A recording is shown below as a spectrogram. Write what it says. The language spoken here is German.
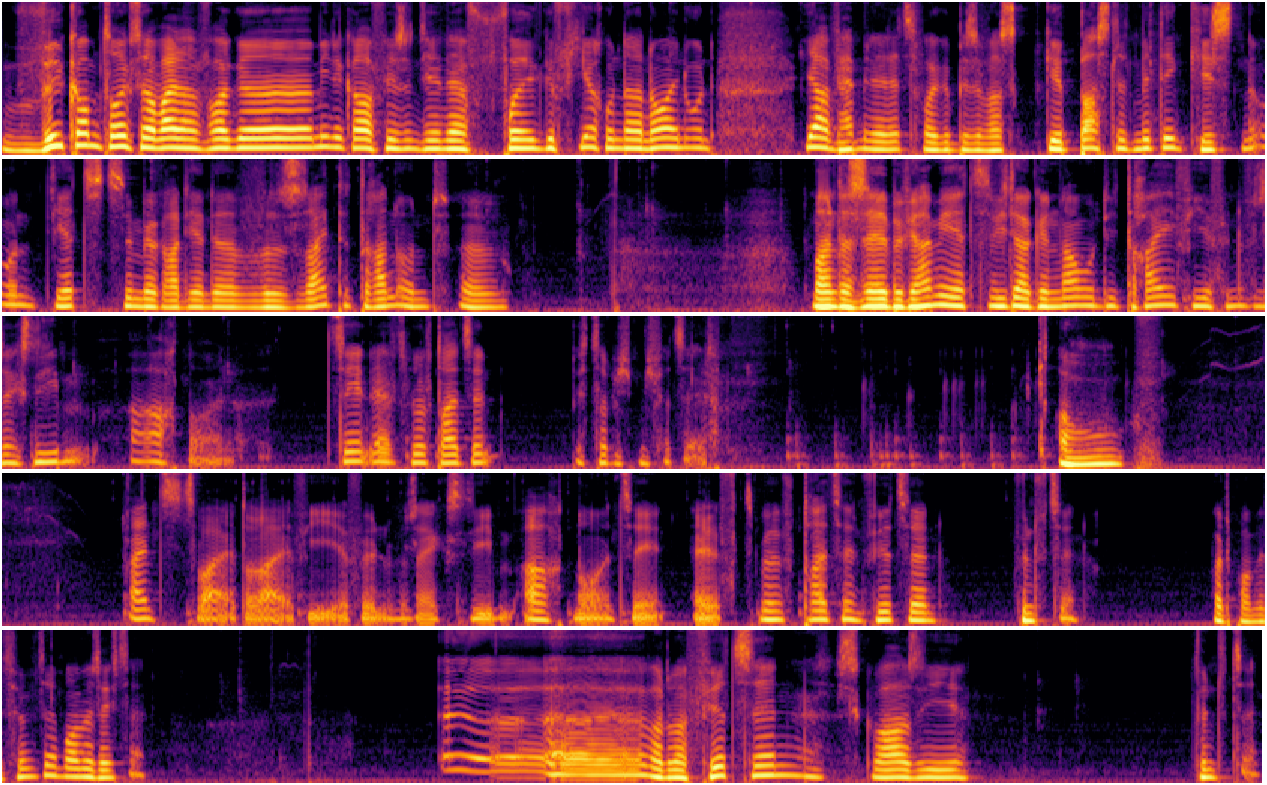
Willkommen zurück zu einer weiteren Folge Minecraft. Wir sind hier in der Folge 409 und ja, wir haben in der letzten Folge ein bisschen was gebastelt mit den Kisten und jetzt sind wir gerade hier an der Seite dran und äh, machen dasselbe. Wir haben hier jetzt wieder genau die 3, 4, 5, 6, 7, 8, 9, 10, 11, 12, 13. Jetzt habe ich mich verzählt. Oh. 1, 2, 3, 4, 5, 6, 7, 8, 9, 10, 11, 12, 13, 14, 15. Warte, brauchen wir jetzt 15? Brauchen wir 16? Äh, warte mal, 14 ist quasi 15.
